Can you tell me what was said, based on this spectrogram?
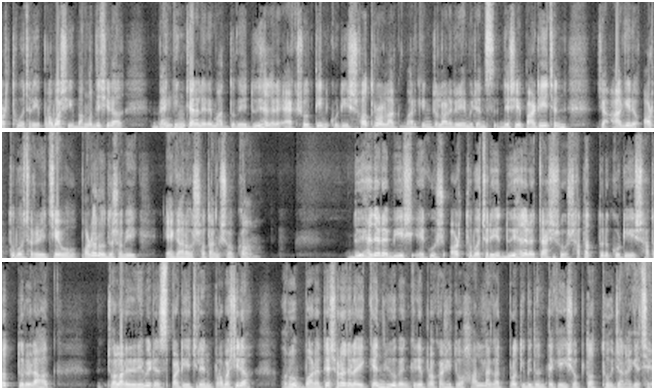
অর্থ বছরে প্রবাসী বাংলাদেশিরা ব্যাংকিং চ্যানেলের মাধ্যমে দুই হাজার একশো তিন কোটি সতেরো লাখ মার্কিন ডলারের রেমিটেন্স দেশে পাঠিয়েছেন, যা আগের অর্থ বছরের চেয়েও পনেরো দশমিক এগারো শতাংশ কম। দুই হাজার বিশ একুশ অর্থ বছরে দুই হাজার চারশো সাতাত্তর কোটি সাতাত্তর লাখ ডলারের রেমিটেন্স পাঠিয়েছিলেন প্রবাসীরা। রোববার তেসরা জুলাই কেন্দ্রীয় ব্যাংকের প্রকাশিত হালনাগাদ প্রতিবেদন থেকে এইসব তথ্য জানা গেছে।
